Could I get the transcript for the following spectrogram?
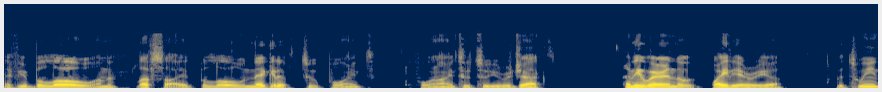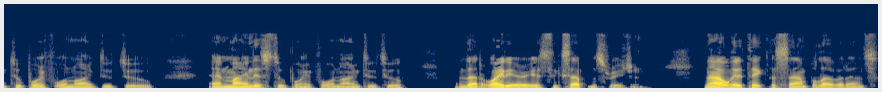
If you're below, on the left side, below negative 2.4922, you reject. Anywhere in the white area between 2.4922 and minus 2.4922, in that white area is the acceptance region. Now we're going to take the sample evidence,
